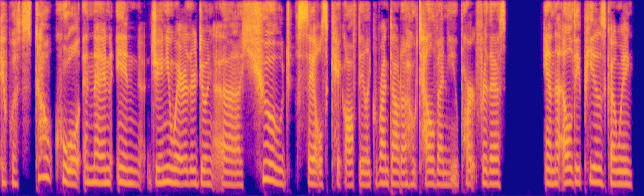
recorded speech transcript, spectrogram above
It was so cool. And then in January, they're doing a huge sales kickoff. They like rent out a hotel venue part for this. And the LDP is going.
